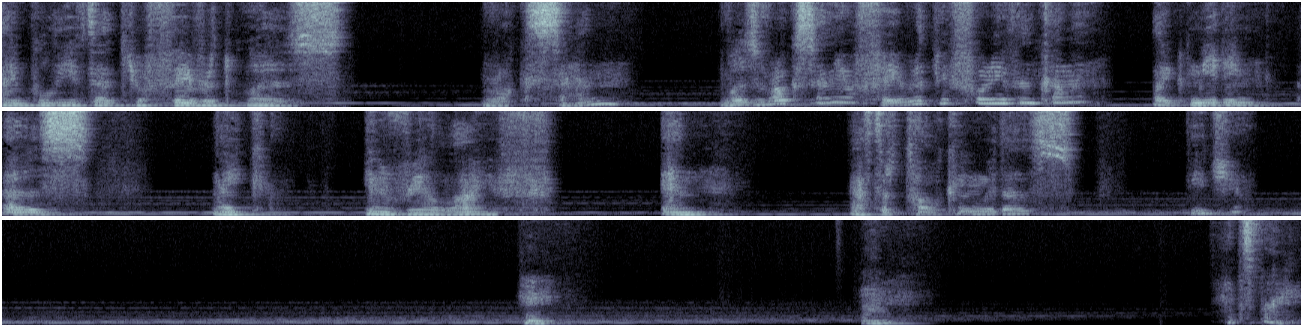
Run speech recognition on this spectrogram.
I believe that your favorite was Roxanne? Was Roxanne your favorite before even coming? Like meeting us, like in real life, and after talking with us, did you? Well, that's fine.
